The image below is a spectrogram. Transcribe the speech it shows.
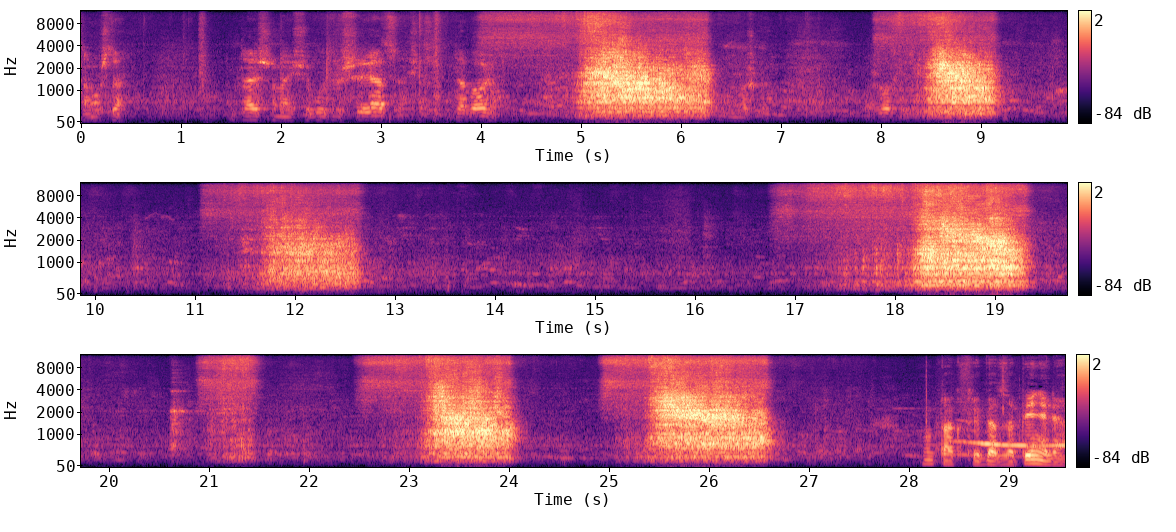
Потому что дальше она еще будет расширяться. Сейчас добавлю Ну так вот, ребят, запенили.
